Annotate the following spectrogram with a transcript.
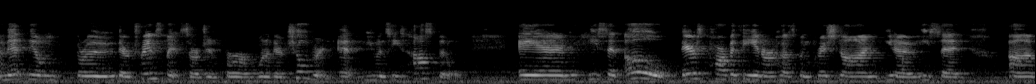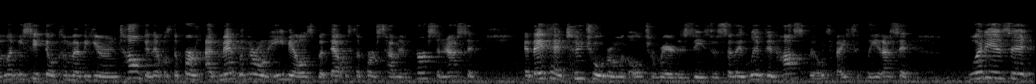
I met them through their transplant surgeon for one of their children at UNC's hospital. And he said, Oh, there's Parvati and her husband Krishnan. You know, he said, um, Let me see if they'll come over here and talk. And that was the first, I'd met with her on emails, but that was the first time in person. And I said, And they've had two children with ultra rare diseases. So they lived in hospitals, basically. And I said, What is it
